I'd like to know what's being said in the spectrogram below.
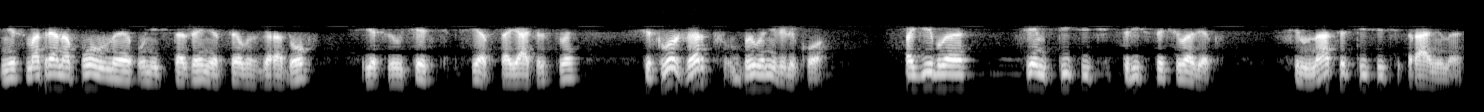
несмотря на полное уничтожение целых городов, если учесть все обстоятельства, число жертв было невелико. Погибло 7300 человек, 17 тысяч ранено.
